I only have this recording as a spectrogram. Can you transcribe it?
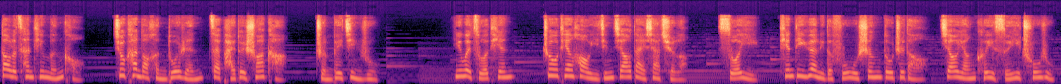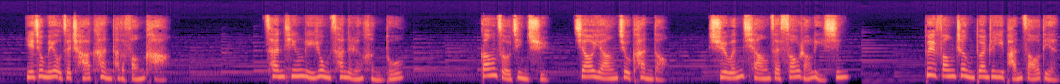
到了餐厅门口，就看到很多人在排队刷卡，准备进入。因为昨天周天浩已经交代下去了，所以天地院里的服务生都知道骄阳可以随意出入，也就没有再查看他的房卡。餐厅里用餐的人很多。刚走进去，骄阳就看到许文强在骚扰李欣，对方正端着一盘早点，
